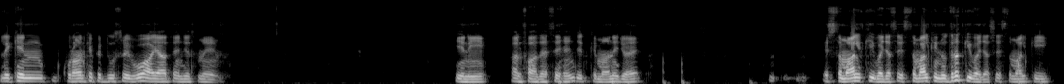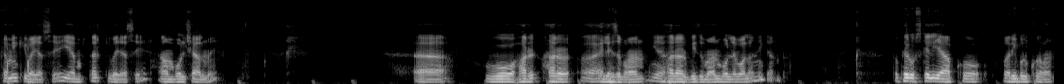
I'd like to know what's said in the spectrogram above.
لیکن قرآن کے پھر دوسرے وہ آیات ہیں جس میں یعنی الفاظ ایسے ہیں جن کے معنی جو ہے استعمال کی وجہ سے، استعمال کی ندرت کی وجہ سے، استعمال کی کمی کی وجہ سے یا ترک کی وجہ سے عام بول چال میں وہ ہر ہر اہل زبان یا ہر عربی زبان بولنے والا نہیں جانتا۔ تو پھر اس کے لیے آپ کو غریب القرآن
